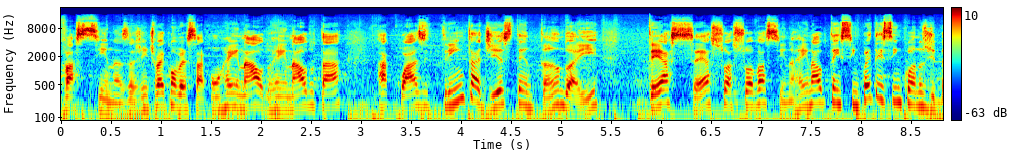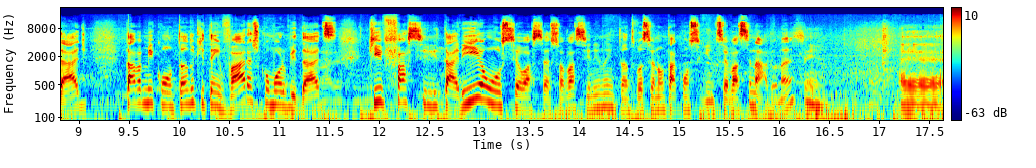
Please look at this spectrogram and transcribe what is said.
vacinas. A gente vai conversar com o Reinaldo. O Reinaldo está há quase 30 dias tentando aí ter acesso à sua vacina. Reinaldo tem 55 anos de idade, estava me contando que tem várias comorbidades que facilitariam o seu acesso à vacina e, no entanto, você não está conseguindo ser vacinado, né? Sim. É,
